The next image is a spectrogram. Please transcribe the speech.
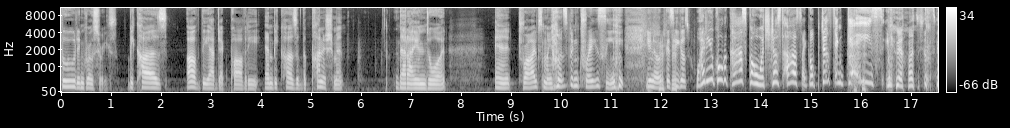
food and groceries because of the abject poverty and because of the punishment that I endured. And it drives my husband crazy, you know, because he goes, Why do you go to Costco? It's just us. I go, Just in case, you know, it's just.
